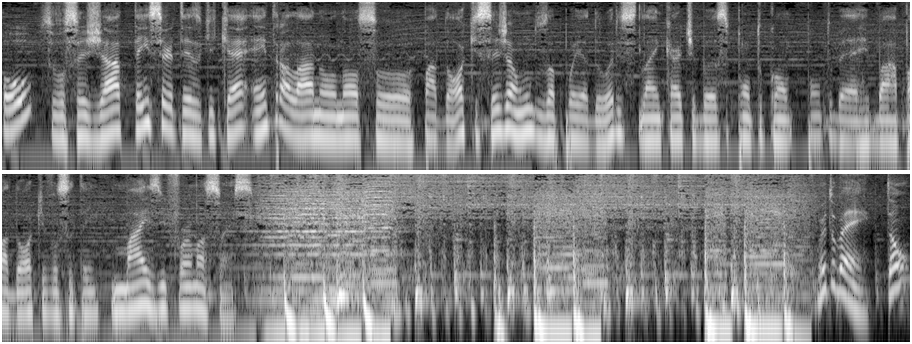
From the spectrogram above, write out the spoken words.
Ou, se você já tem certeza que quer, entra lá no nosso paddock, seja um dos apoiadores, lá em cartbus.com.br barra paddock, você tem mais informações. Muito bem, então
